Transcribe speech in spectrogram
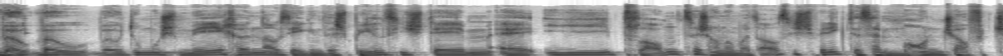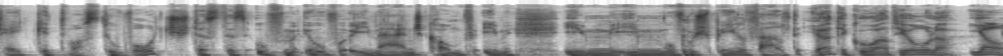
Weil, weil, weil du musst mehr können als irgendein Spielsystem äh, einpflanzen. Schon nur das ist schwierig, dass eine Mannschaft checkt, was du willst, dass das auf, auf, im Ernstkampf, im, im, im, auf dem Spielfeld... Ja, der Guardiola. Ja.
